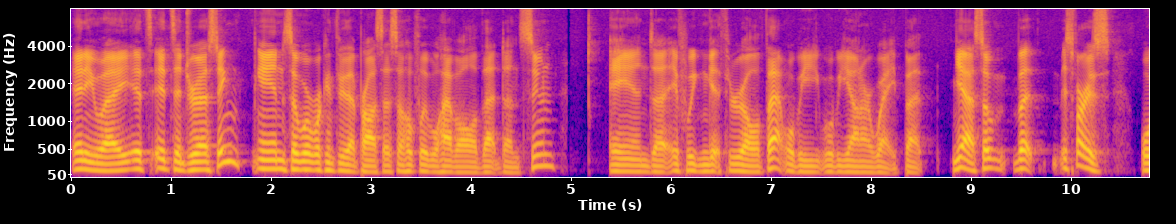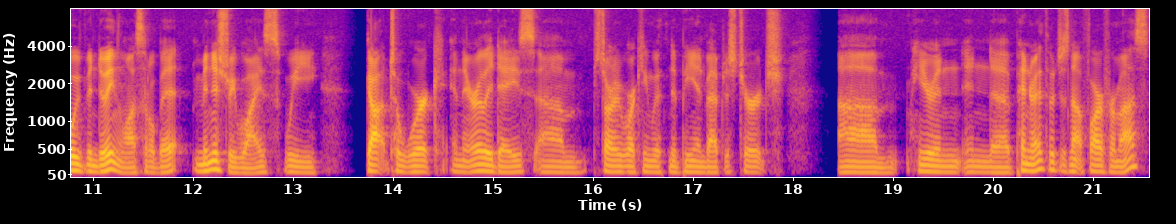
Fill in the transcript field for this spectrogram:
anyway, it's it's interesting, and so we're working through that process. So hopefully, we'll have all of that done soon. And uh, if we can get through all of that, we'll be we'll be on our way. But yeah, so but as far as what we've been doing the last little bit, ministry wise, we got to work in the early days. Um, started working with Nepean Baptist Church um, here in in uh, Penrith, which is not far from us,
